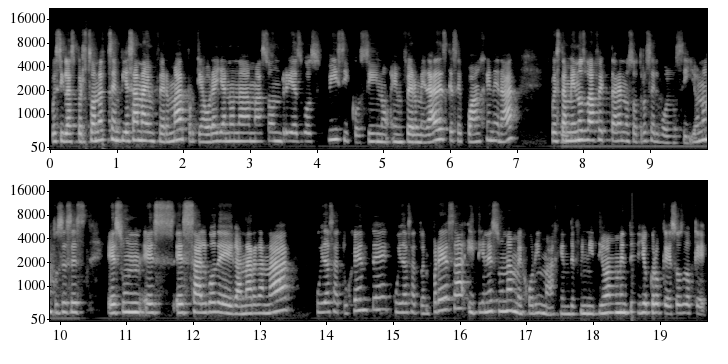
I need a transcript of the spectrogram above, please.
pues si las personas se empiezan a enfermar, porque ahora ya no nada más son riesgos físicos, sino enfermedades que se puedan generar, pues también nos va a afectar a nosotros el bolsillo, ¿no? Entonces es, es, un, es, es algo de ganar, ganar cuidas a tu gente, cuidas a tu empresa y tienes una mejor imagen. Definitivamente yo creo que eso es lo que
